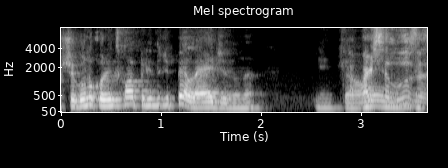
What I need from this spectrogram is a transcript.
chegou no Corinthians com o apelido de Pelédino, né? Então, Barcelusa.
